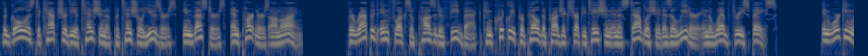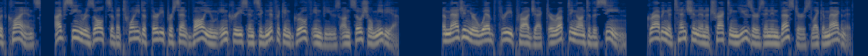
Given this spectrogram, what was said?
The goal is to capture the attention of potential users, investors, and partners online. The rapid influx of positive feedback can quickly propel the project's reputation and establish it as a leader in the Web3 space. In working with clients, I've seen results of a 20 to 30% volume increase and significant growth in views on social media. Imagine your Web3 project erupting onto the scene, grabbing attention and attracting users and investors like a magnet.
